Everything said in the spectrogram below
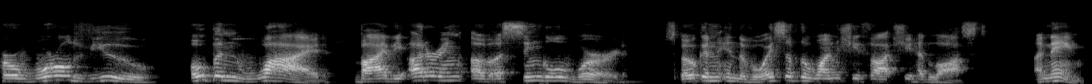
her worldview opened wide by the uttering of a single word spoken in the voice of the one she thought she had lost a name,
